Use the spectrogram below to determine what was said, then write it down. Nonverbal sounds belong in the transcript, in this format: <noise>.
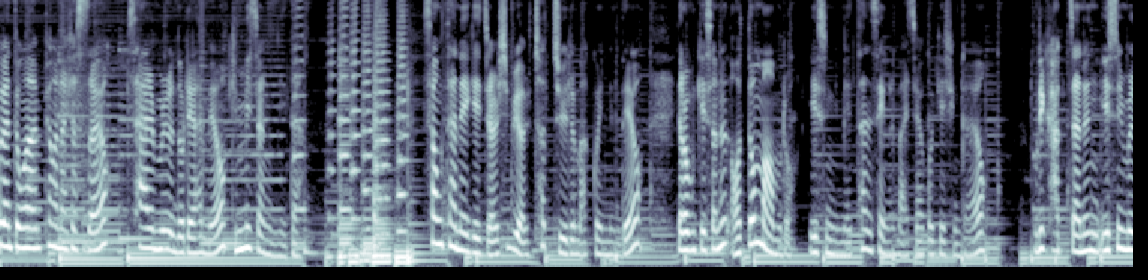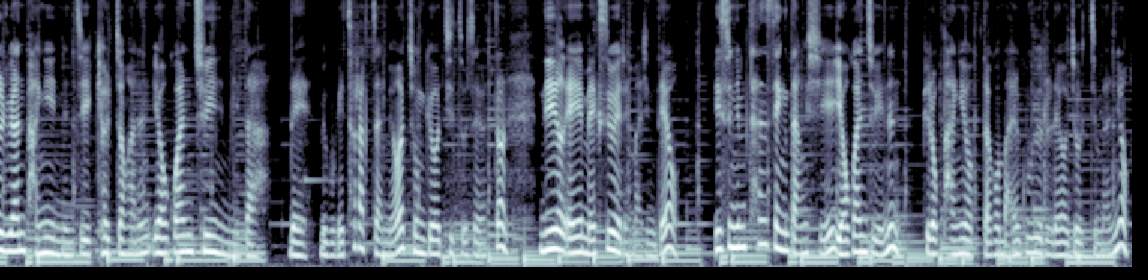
주간 동안 평안하셨어요? 삶을 노래하며 김미정입니다. 성탄의 계절 12월 첫 주일을 맞고 있는데요. 여러분께서는 어떤 마음으로 예수님의 탄생을 맞이하고 계신가요? 우리 각자는 예수님을 위한 방이 있는지 결정하는 여관 주인입니다. 네, 미국의 철학자며 종교 지도자였던 닐 A. 맥스웰의 말인데요. 예수님 탄생 당시 여관 주인은 비록 방이 없다고 말구유를 내어주었지만요.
